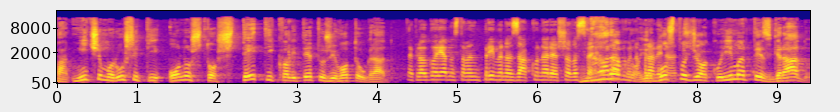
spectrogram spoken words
Pa mi ćemo rušiti ono što šteti kvalitetu života u gradu. Dakle, odgovor je jednostavan, primjena zakona rešava sve. jel tako, Naravno, na jer gospođo, ako imate zgradu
